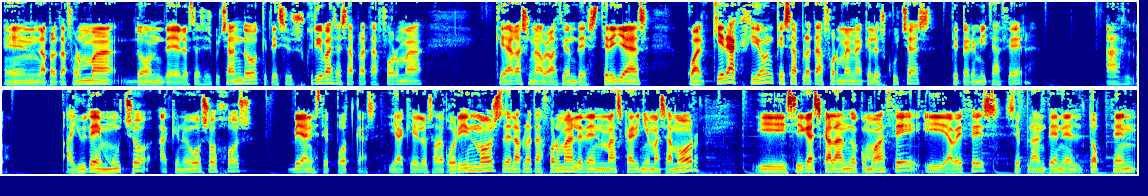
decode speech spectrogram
en la plataforma donde lo estés escuchando, que te suscribas a esa plataforma, que hagas una evaluación de estrellas. Cualquier acción que esa plataforma en la que lo escuchas te permita hacer, hazlo. Ayude mucho a que nuevos ojos vean este podcast y a que los algoritmos de la plataforma le den más cariño y más amor y siga escalando como hace y a veces se plante en el top 10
